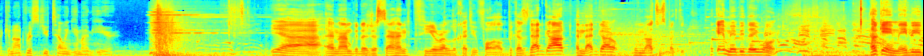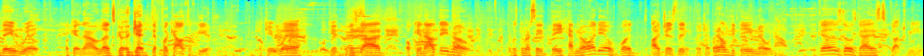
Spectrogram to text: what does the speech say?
I cannot risk you telling him I'm here. Yeah, and I'm gonna just stand here and look at you fall because that guard and that guard will not suspect it. Okay, maybe they won't. Okay, maybe they will. Okay, now let's go get the fuck out of here. Okay, where? Okay, this guy. Okay, now they know. Was gonna say they have no idea what I just did, but apparently they know now. Because those guys got me.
